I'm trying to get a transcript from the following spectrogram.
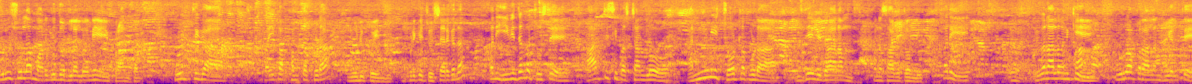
పురుషుల మరుగుదొడ్లలోని ప్రాంతం. పూర్తిగా పైకప్పంతా కూడా ఊడిపోయింది. ఇప్పటికే చూశారు కదా! మరి ఈ విధంగా చూస్తే ఆర్టీసీ బస్టాండ్‌లో అన్ని చోట్ల కూడా ఇదే విధానం కొనసాగుతోంది. మరి వివరాలోనికి వివరాల్లోనికి పూర్వాపరాలకు వెళ్తే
